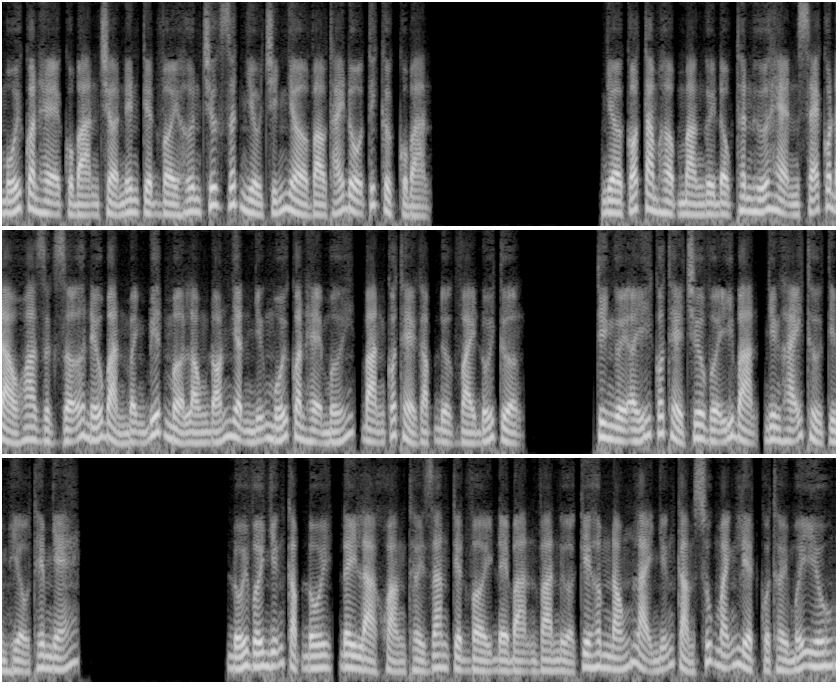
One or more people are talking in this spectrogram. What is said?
Mối quan hệ của bạn trở nên tuyệt vời hơn trước rất nhiều chính nhờ vào thái độ tích cực của bạn. Nhờ có tam hợp mà người độc thân hứa hẹn sẽ có đào hoa rực rỡ nếu bản mệnh biết mở lòng đón nhận những mối quan hệ mới, bạn có thể gặp được vài đối tượng. Tuy người ấy có thể chưa vừa ý bạn, nhưng hãy thử tìm hiểu thêm nhé. Đối với những cặp đôi, đây là khoảng thời gian tuyệt vời để bạn và nửa kia hâm nóng lại những cảm xúc mãnh liệt của thời mới yêu.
